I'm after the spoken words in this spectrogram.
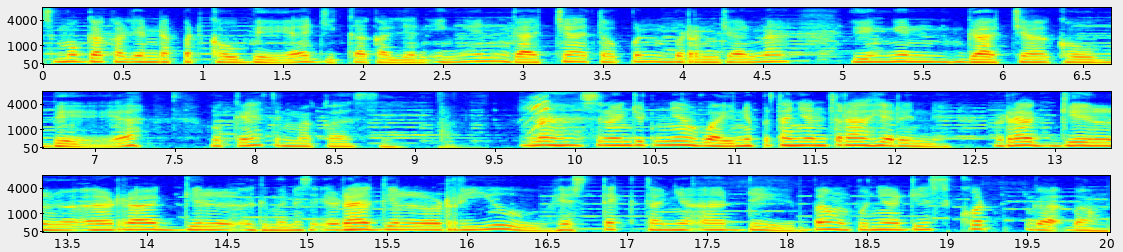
Semoga kalian dapat Kobe ya. Jika kalian ingin gacha ataupun berencana ingin gacha Kobe ya. Oke terima kasih Nah, selanjutnya, wah ini pertanyaan terakhir ini. Ragil, Ragil, gimana sih? Ragil Ryu, hashtag tanya ade. Bang, punya Discord nggak bang?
